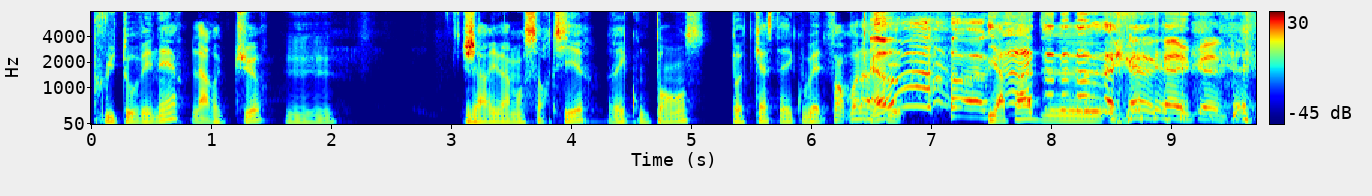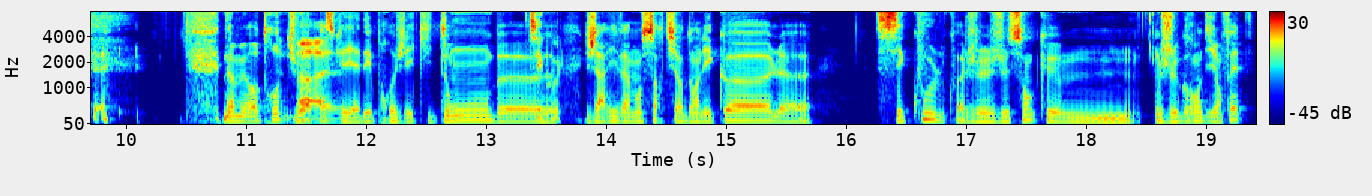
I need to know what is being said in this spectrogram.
plutôt vénère, la rupture, Mhm. j'arrive à m'en sortir, récompense, podcast avec Oubed. Enfin, voilà, Ah, c'est... y a pas de-. Non, mais entre autres, tu Bah, vois, parce qu'il y a des projets qui tombent, euh, C'est cool. j'arrive à m'en sortir dans l'école, euh, c'est cool, quoi. Je, je sens que hum, je grandis. En fait,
